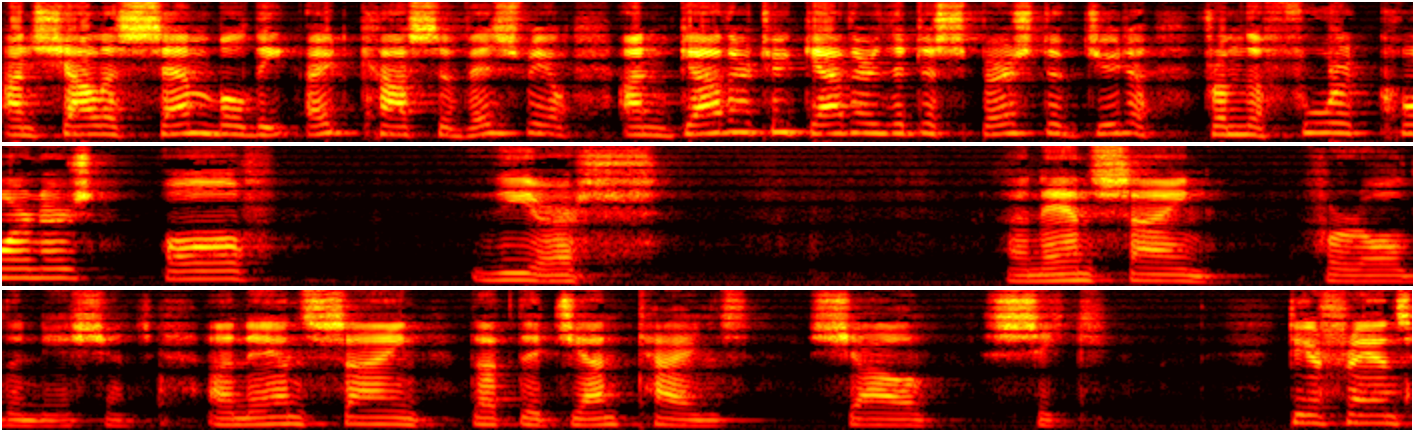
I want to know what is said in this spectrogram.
and shall assemble the outcasts of Israel, and gather together the dispersed of Judah from the four corners of the earth. An ensign for all the nations, an ensign that the Gentiles shall seek. Dear friends,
